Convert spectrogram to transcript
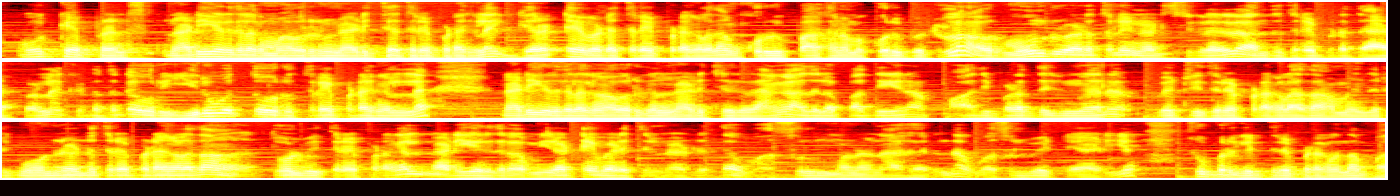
ஓகே ஃப்ரெண்ட்ஸ் நடிகர் திலகம் அவர்கள் நடித்த திரைப்படங்களை இரட்டை வேட திரைப்படங்களை தான் குறிப்பாக நம்ம குறிப்பிட்டுள்ளோம். அவர் மூன்று வேடத்துலையும் நடிச்சிருக்கிறாரு. அந்த திரைப்படத்தை ஆட் பண்ணல. கிட்டத்தட்ட ஒரு இருபத்தோரு திரைப்படங்களில் நடிகர் திலகம் அவர்கள் நடிச்சிருக்கிறாங்க. அதில் பார்த்தீங்கன்னா பாதி படத்துக்கு மேலே வெற்றி திரைப்படங்களாக தான் அமைந்திருக்கு. ஒன்று ரெண்டு திரைப்படங்களை தான் தோல்வி திரைப்படங்கள். நடிகர் திலகம் இரட்டை வேடத்தில் நடித்த வசூல் மன்னனாக இருந்த வசூல் வேட்டையாடிய சூப்பர் ஹிட் திரைப்படங்கள் தான் பார்த்து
